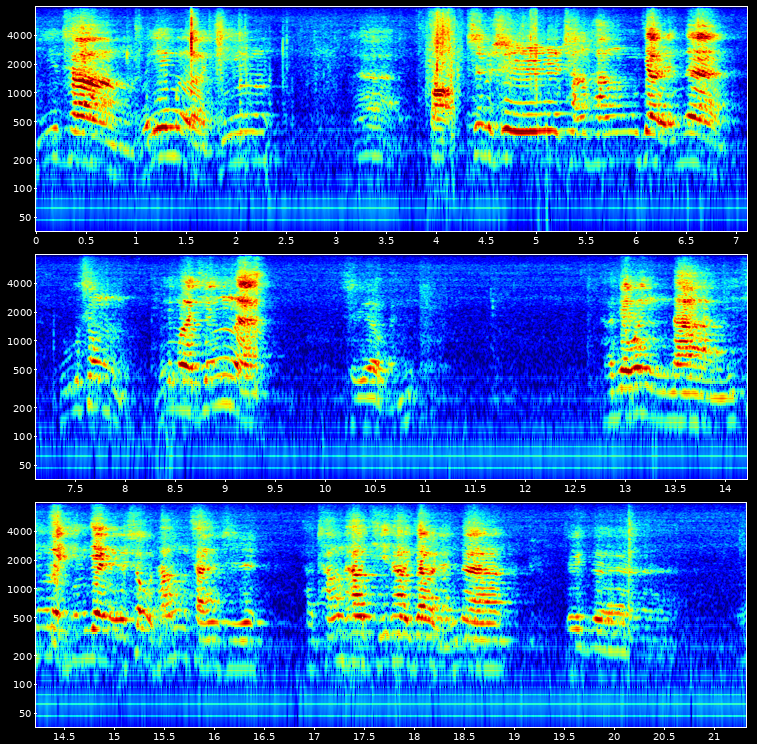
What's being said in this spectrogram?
提倡维摩经，啊，好，是不是常常叫人呢读诵？维摩经呢是要闻，他就问他：“你听没听见那个寿仓禅师？他常常提倡叫人呢，这个呃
